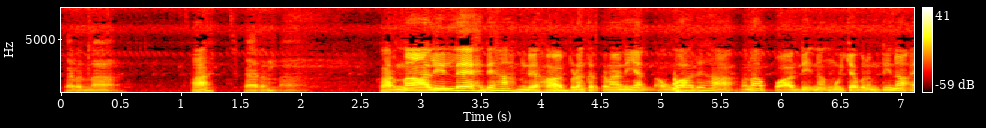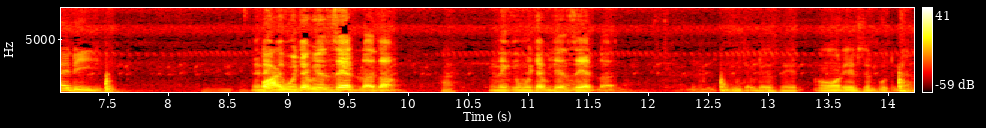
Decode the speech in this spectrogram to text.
karena Hah? Karena Karena lileh dia ha berangkat kerana niat Allah ha. Kenapa adik nak mengucap dalam tina eh di? Ini kemucap bisa Z lah tang. Ini kemucap bisa Z lah. Mengucap dah Z. Oh dia disebut kan.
